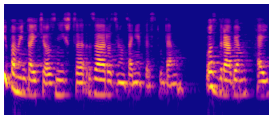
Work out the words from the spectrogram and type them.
i pamiętajcie o zniżce za rozwiązanie testu demo. Pozdrawiam, hej!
